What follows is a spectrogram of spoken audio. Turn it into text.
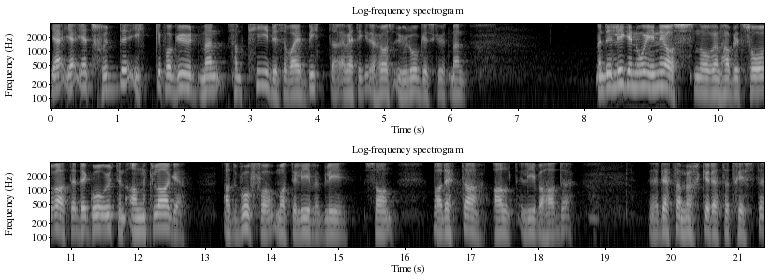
jeg, jeg, jeg, trodde ikke på Gud, men samtidig så var jeg bitter. Jeg vet ikke, Det høres ulogisk ut, men, men det ligger noe inni oss når en har blitt såra, at det, går ut en anklage. At hvorfor måtte livet bli sånn? Var dette alt livet hadde? Dette mørke, dette triste,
